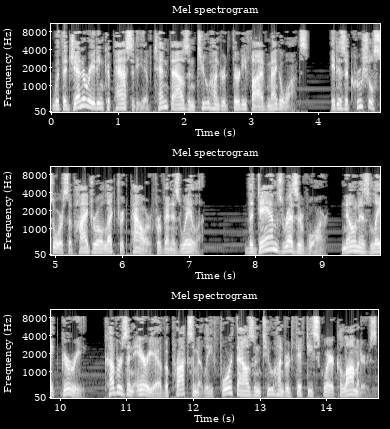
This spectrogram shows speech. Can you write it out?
With a generating capacity of 10,235 megawatts, it is a crucial source of hydroelectric power for Venezuela. The dam's reservoir, known as Lake Guri, covers an area of approximately 4,250 square kilometers,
